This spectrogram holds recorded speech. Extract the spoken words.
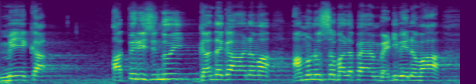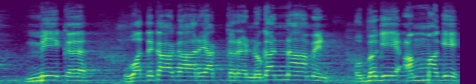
මේක අපිරිසිදුයි ගඳගානවා අමනුස්ස බලපෑම් වැඩි වෙනවා. මේක වදකාගාරයක් කර නොගන්නාමෙන් ඔබගේ අම්මගේ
